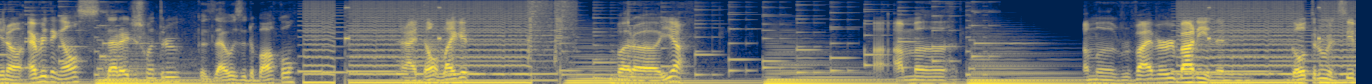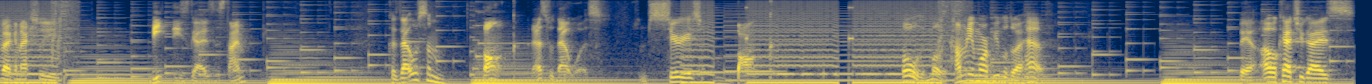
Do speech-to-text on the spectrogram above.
you know, everything else that I just went through because that was a debacle, and I don't like it. But uh, yeah. I I'm uh I'm gonna revive everybody and then go through and see if I can actually beat these guys this time. Cause that was some bonk. That's what that was. Some serious bonk. Holy moly, how many more people do I have? But yeah, I'll catch you guys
